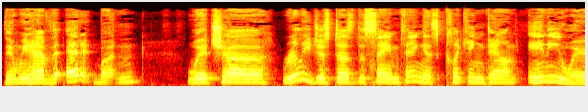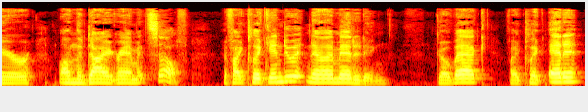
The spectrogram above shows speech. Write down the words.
Then we have the edit button, which uh, really just does the same thing as clicking down anywhere on the diagram itself. If I click into it, now I'm editing. Go back. If I click edit,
